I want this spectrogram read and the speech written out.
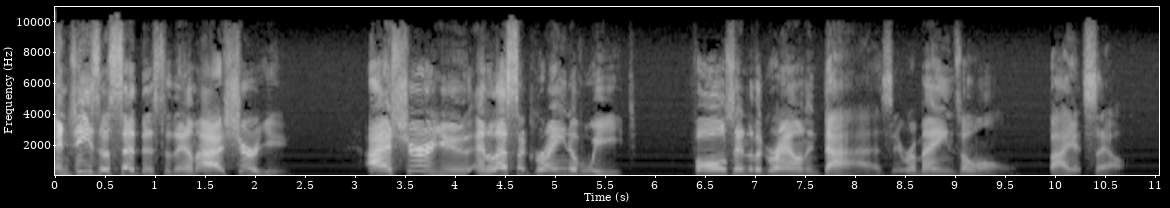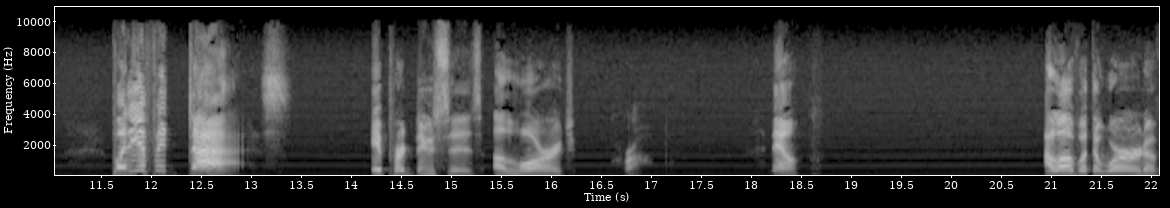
And Jesus said this to them I assure you, I assure you, unless a grain of wheat falls into the ground and dies, it remains alone by itself. But if it dies, it produces a large. Now, I love what the word of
